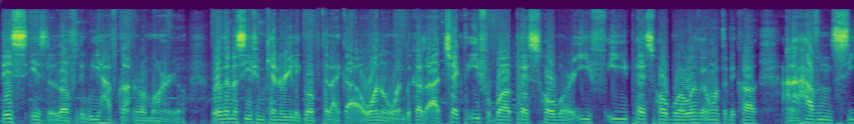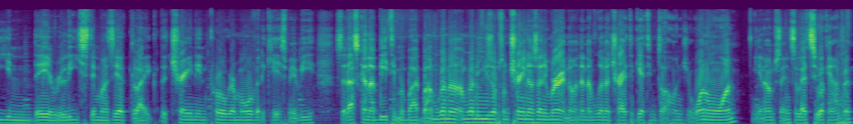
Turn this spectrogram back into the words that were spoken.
this is lovely. We have gotten romario. We're gonna see if him can really go up to like a one-on-one because i checked efootball PES hub or e, e PES hub or whatever it want to be called and i haven't seen they released him as yet like the training program or whatever the case may be. So that's kind of beating me bad. But i'm gonna i'm gonna use up some trainers on him right now and then i'm gonna try to get him to 100 one-on-one. You know what i'm saying? So let's see what can happen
